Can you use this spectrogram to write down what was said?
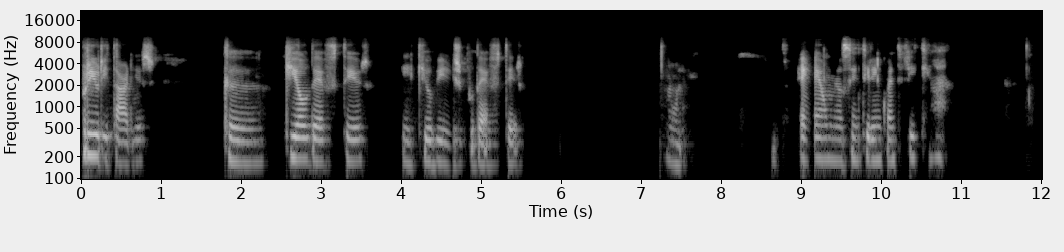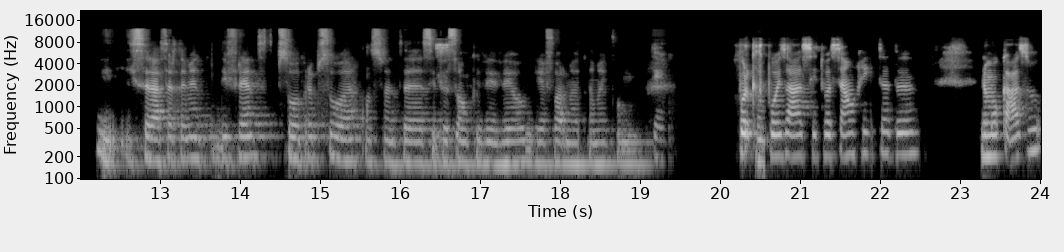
prioritárias que, que ele deve ter e que o bispo deve ter. Não é? É, o meu sentir enquanto vítima. E, e, será certamente diferente de pessoa para pessoa, consoante a situação que viveu e a forma também como. Sim. Porque depois há a situação, Rita, de. No meu caso,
